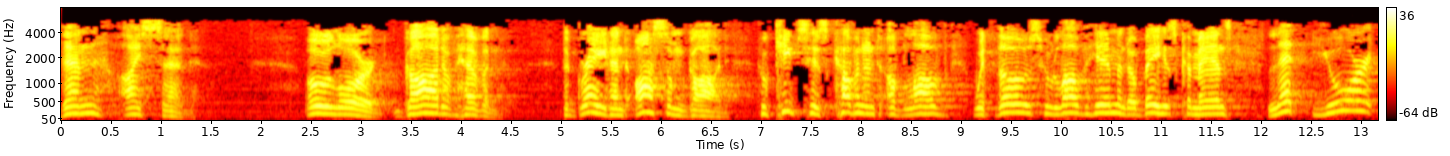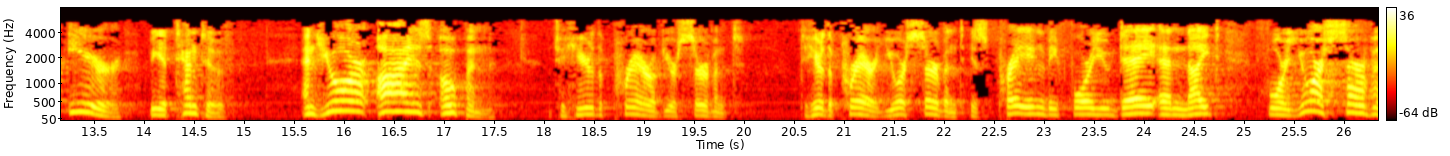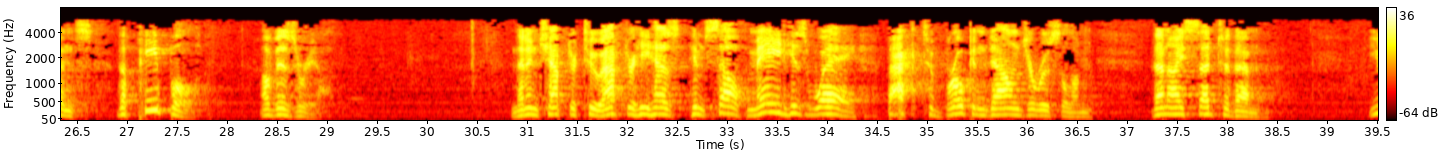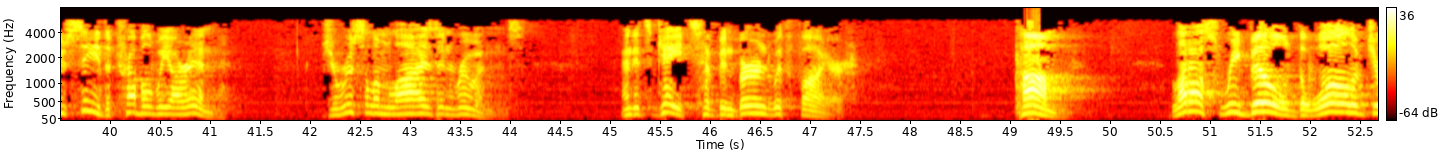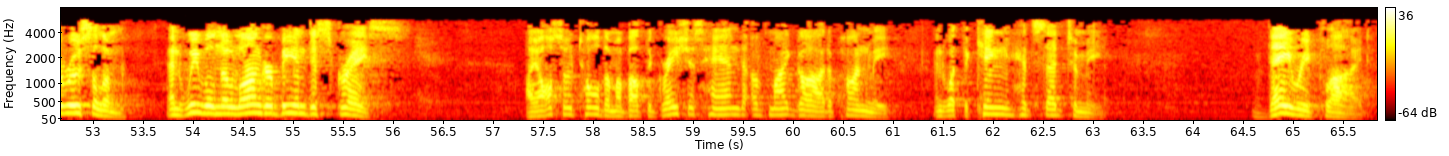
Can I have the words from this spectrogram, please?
Then I said, O Lord, God of heaven, the great and awesome God, who keeps his covenant of love with those who love him and obey his commands, let your ear be attentive and your eyes open to hear the prayer of your servant, to hear the prayer your servant is praying before you day and night for your servants, the people of Israel. And then in chapter 2, after he has himself made his way back to broken down Jerusalem, then I said to them, You see the trouble we are in. Jerusalem lies in ruins and its gates have been burned with fire. Come, let us rebuild the wall of Jerusalem, and we will no longer be in disgrace. I also told them about the gracious hand of my God upon me, and what the king had said to me. They replied,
